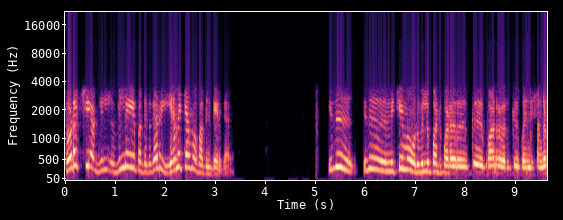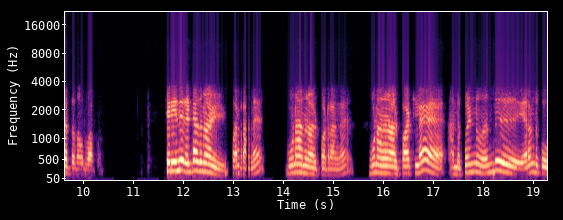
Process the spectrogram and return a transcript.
தொடர்ச்சியா வில் வில்லையே பார்த்துட்டு இருக்காரு இமைக்காம பார்த்துக்கிட்டே இருக்காரு. இது இது நிச்சயமா ஒரு வில்லுப்பாட்டு பாடுறதுக்கு பாடுறவருக்கு கொஞ்சம் சங்கடத்தை தான் உருவாக்கும். சரின்னு ரெண்டாவது நாள் பாடுறாங்க மூணாவது நாள் பாடுறாங்க. மூணாவது நாள் பாட்டுல அந்த பெண்ணு வந்து இறந்து போக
